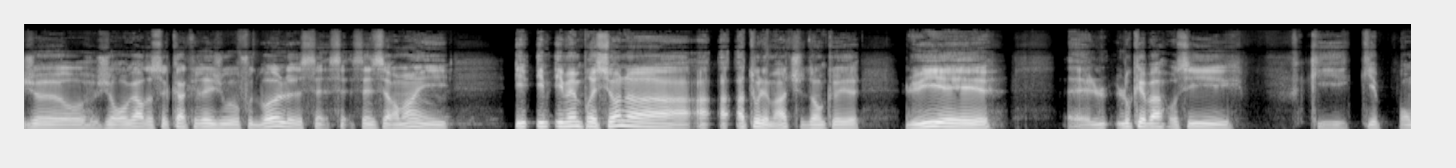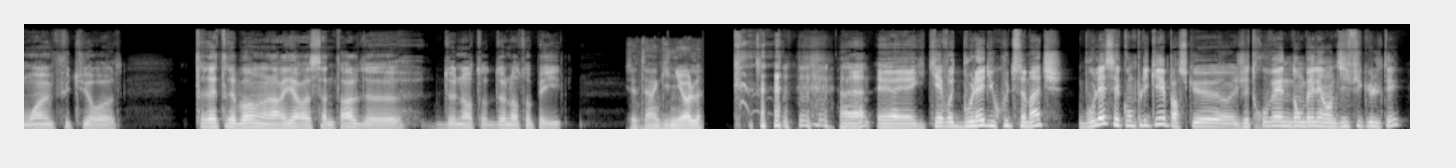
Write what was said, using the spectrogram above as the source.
Je, je regarde ce Cacré jouer au football. sin- sin- Sincèrement, il, il, il- il m'impressionne à, à- à- à tous les matchs. Donc, euh, lui et, et Loukeba aussi, qui, qui est pour moi un futur très très bon à l'arrière central de, de, notre, de notre pays. C'était un guignol. Voilà. Et, Qui est votre boulet du coup de ce match? Boulet, c'est compliqué parce que j'ai trouvé Ndombele en difficulté, euh,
